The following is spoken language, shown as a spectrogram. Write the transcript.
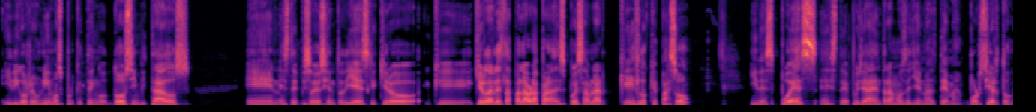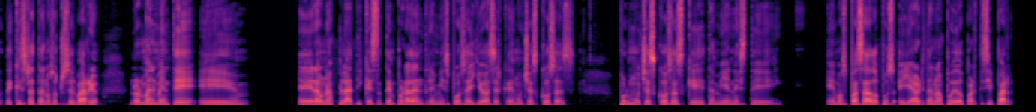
Y digo reunimos porque tengo dos invitados en este episodio 110 que quiero, que quiero darles la palabra para después hablar qué es lo que pasó. Y después, este, pues ya entramos de lleno al tema. Por cierto, ¿de qué se trata nosotros el barrio? Normalmente eh, era una plática esta temporada entre mi esposa y yo acerca de muchas cosas. Por muchas cosas que también este, hemos pasado, pues ella ahorita no ha podido participar.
